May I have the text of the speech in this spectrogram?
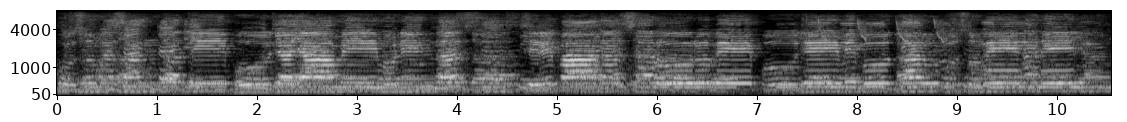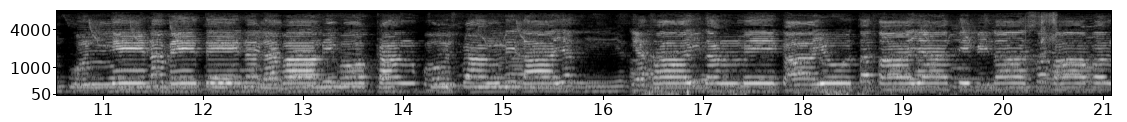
कुसुमसन्तति पूजयामि मुनीन्दस्य श्रीपादसरोरुवे पूजे विबुद्धं कुसुमेन नेयं पुण्येन मे तेन लभामि मोक्षं पुष्पं विलायति यथा इदं मे कायो तथा याति विनाशभावं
